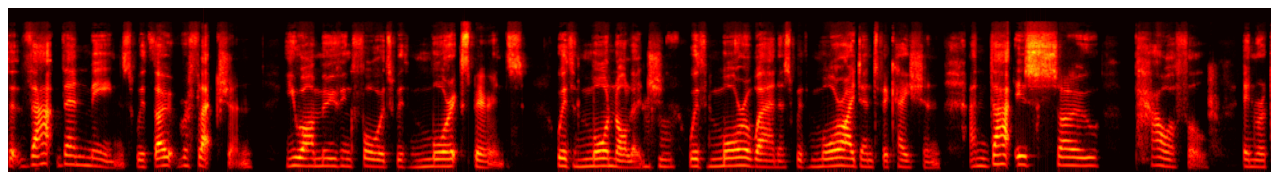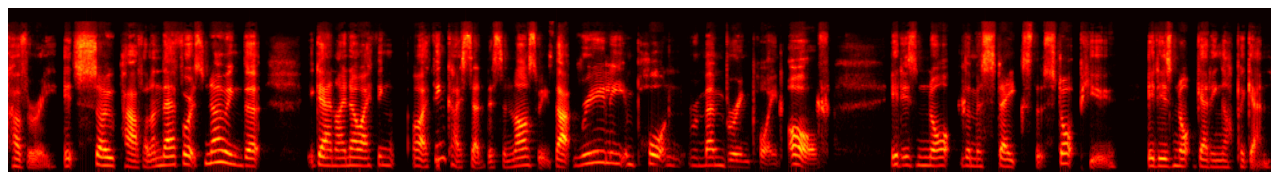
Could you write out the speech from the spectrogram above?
that that then means with reflection, you are moving forwards with more experience with more knowledge, mm-hmm. with more awareness, with more identification. And that is so powerful in recovery. It's so powerful. And therefore, it's knowing that, again, I know I think, well, I think I said this in last week's, that really important remembering point of it is not the mistakes that stop you. It is not getting up again.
